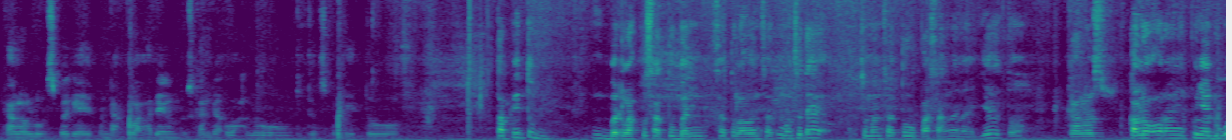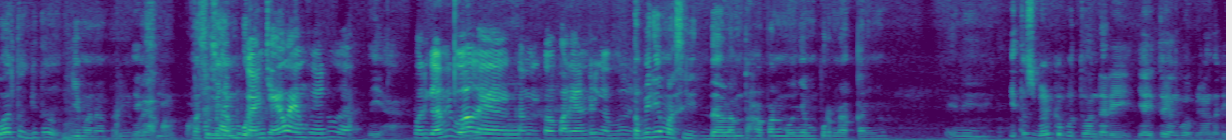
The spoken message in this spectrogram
kalau lu sebagai pendakwah ada yang meneruskan dakwah lu gitu seperti itu tapi itu berlaku satu ban satu lawan satu maksudnya cuman satu pasangan aja atau? Kalau kalau orang punya dua tuh gitu gimana? Apa dia Ya, masih apa-apa. masih Asal menyempur bukan cewek yang punya dua. Iya. Poligami boleh Oh. kami kalau poliandri nggak boleh. Tapi dia masih dalam tahapan mau menyempurnakan ini. Itu sebenarnya kebutuhan dari ya itu yang gue bilang tadi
